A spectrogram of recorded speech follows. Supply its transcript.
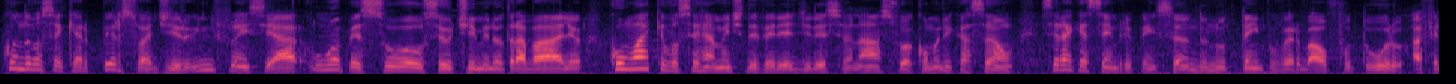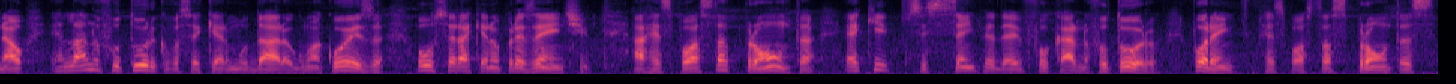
Quando você quer persuadir, influenciar uma pessoa ou seu time no trabalho, como é que você realmente deveria direcionar a sua comunicação? Será que é sempre pensando no tempo verbal futuro? Afinal, é lá no futuro que você quer mudar alguma coisa? Ou será que é no presente? A resposta pronta é que você sempre deve focar no futuro. Porém, respostas prontas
